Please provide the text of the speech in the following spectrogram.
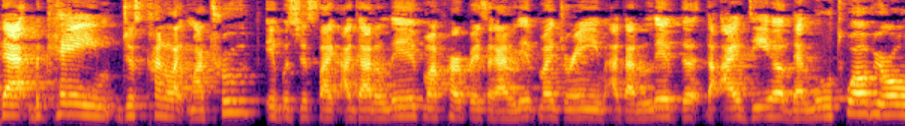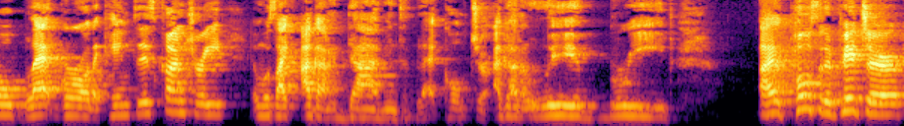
that became just kind of like my truth. It was just like I gotta live my purpose. I gotta live my dream. I gotta live the, the idea of that little 12 year old black girl that came to this country and was like, I gotta dive into black culture. I gotta live, breathe. I posted a picture,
